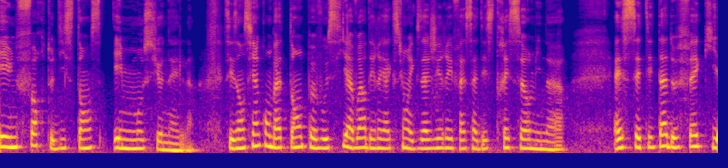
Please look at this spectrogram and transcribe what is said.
et une forte distance émotionnelle. Ces anciens combattants peuvent aussi avoir des réactions exagérées face à des stresseurs mineurs. Est-ce cet état de fait qui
